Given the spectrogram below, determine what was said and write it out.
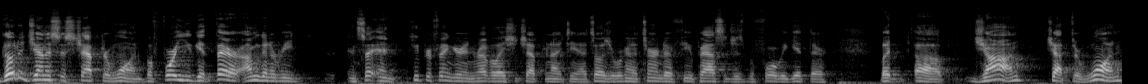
go to Genesis chapter 1. Before you get there, I'm going to read and, say, and keep your finger in Revelation chapter 19. I told you we're going to turn to a few passages before we get there. But uh, John chapter 1,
